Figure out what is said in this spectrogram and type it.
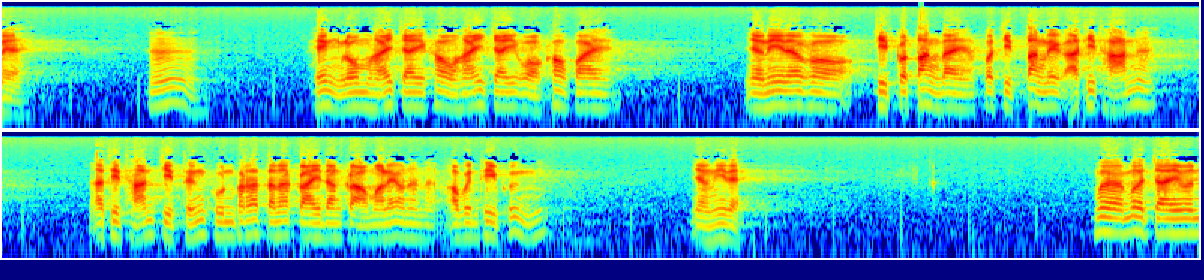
เลย เพ่งลมหายใจเข้าหายใจออกเข้าไป อย่างนี้แล้วก็จิตก็ตั้งได้พอจิตตั้งได้อธิษฐานนะอธิษฐานจิตถึงคุณพระรัตนกรายดังกล่าวมาแล้วนั่นนะเอาเป็นที่พึ่งอย่างนี้แหละ เมื่อเมื่อใจมัน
